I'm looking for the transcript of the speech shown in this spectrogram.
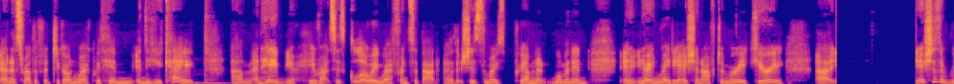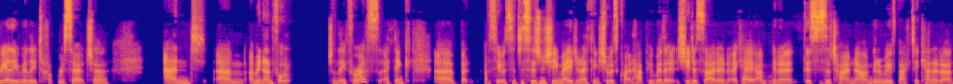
Ernest Rutherford to go and work with him in the UK. Mm. Um, and he, you know, he writes this glowing reference about her that she's the most preeminent woman in, in you know, in radiation after Marie Curie. Uh, you know, she's a really, really top researcher. And um, I mean, unfortunately, for us, I think. Uh, but obviously, it was a decision she made, and I think she was quite happy with it. She decided, okay, I'm gonna. This is the time now. I'm gonna move back to Canada.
